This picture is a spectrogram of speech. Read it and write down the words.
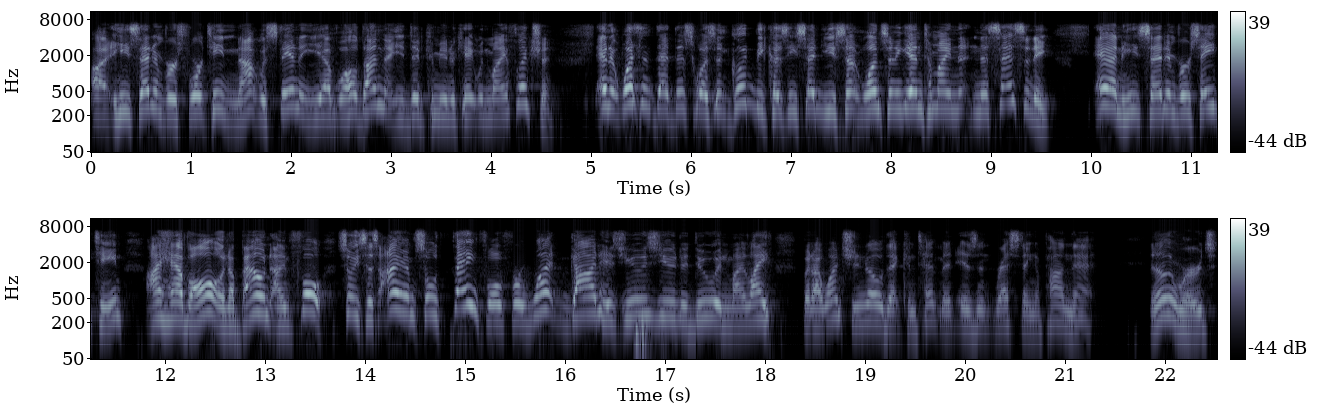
uh, he said in verse 14, Notwithstanding, ye have well done that you did communicate with my affliction. And it wasn't that this wasn't good because he said, You sent once and again to my necessity. And he said in verse 18, I have all and abound, I'm full. So he says, I am so thankful for what God has used you to do in my life, but I want you to know that contentment isn't resting upon that. In other words,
